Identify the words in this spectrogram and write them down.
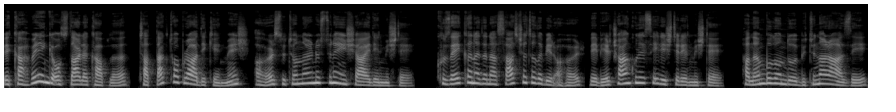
ve kahverengi otlarla kaplı, çatlak toprağa dikilmiş, ahır sütunların üstüne inşa edilmişti. Kuzey kanadına saz çatılı bir ahır ve bir çan kulesi iliştirilmişti. Hanın bulunduğu bütün arazi,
